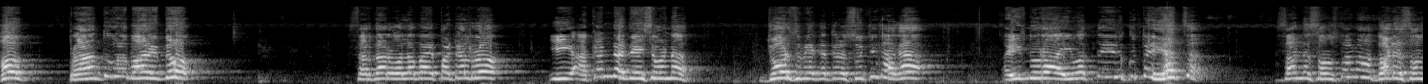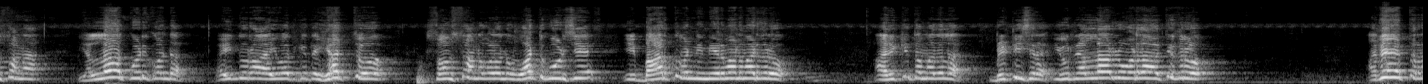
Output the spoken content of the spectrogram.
ಹೌದು, ಪ್ರಾಂತಗಳು ಬಹಳ ಇದ್ದು. ಸರ್ದಾರ್ ವಲ್ಲಭಾಯ್ ಪಟೇಲ್ರು ಈ ಅಖಂಡ ದೇಶವನ್ನ ಜೋಡಿಸ್ಬೇಕಂತೇಳಿ ಸುತ್ತಿದಾಗ ಐದುನೂರ ಐವತ್ತೈದಕ್ಕಿಂತ ಹೆಚ್ಚ ಸಣ್ಣ ಸಂಸ್ಥಾನ, ದೊಡ್ಡ ಸಂಸ್ಥಾನ ಎಲ್ಲ ಕೂಡಿಕೊಂಡು ಐದುನೂರ ಐವತ್ತಕ್ಕಿಂತ ಹೆಚ್ಚು ಸಂಸ್ಥಾನಗಳನ್ನು ಒಟ್ಟುಗೂಡಿಸಿ ಈ ಭಾರತವನ್ನು ನಿರ್ಮಾಣ ಮಾಡಿದರು. ಅದಕ್ಕಿಂತ ಮೊದಲ ಬ್ರಿಟಿಷರ ಇವ್ರನ್ನೆಲ್ಲರನ್ನು ಹೊಡೆದ ಹಾಕ್ತಿದ್ರು. ಅದೇ ತರ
